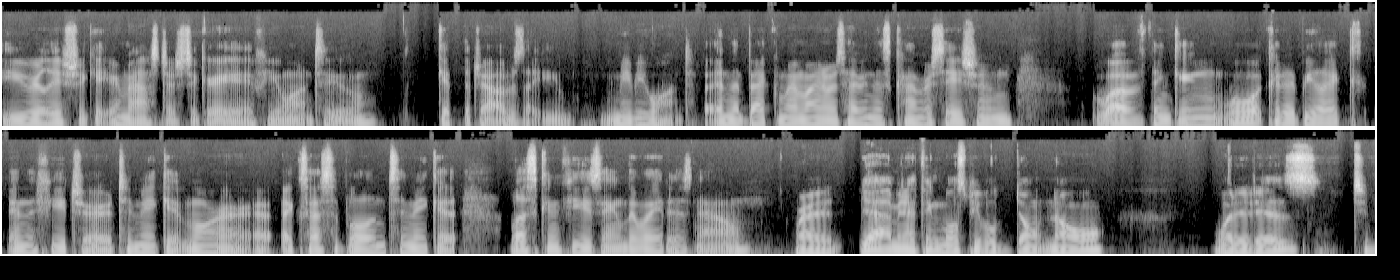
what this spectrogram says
you really should get your master's degree if you want to get the jobs that you maybe want. In the back of my mind, I was having this conversation of thinking, well, what could it be like in the future to make it more accessible and to make it less confusing the way it is now? Right. Yeah. I mean, I think most people don't know what it is to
